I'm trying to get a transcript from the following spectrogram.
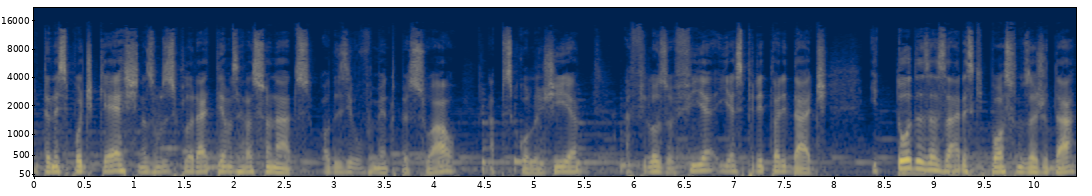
Então, nesse podcast, nós vamos explorar temas relacionados ao desenvolvimento pessoal, à psicologia, à filosofia e à espiritualidade, e todas as áreas que possam nos ajudar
